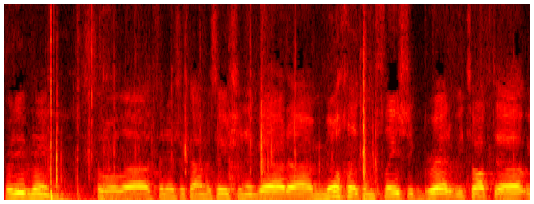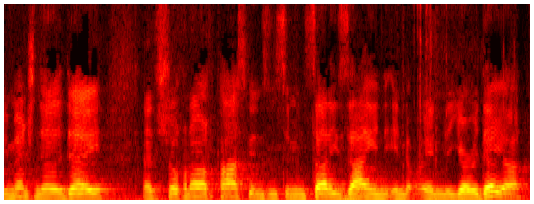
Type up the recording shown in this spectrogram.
Good evening. So we'll uh, finish the conversation about uh, milchik and fleshik bread. We talked, uh, we mentioned the other day that Shulchan Aruch Paskins and siman tzadi zayin in in Yoreh De'ah,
